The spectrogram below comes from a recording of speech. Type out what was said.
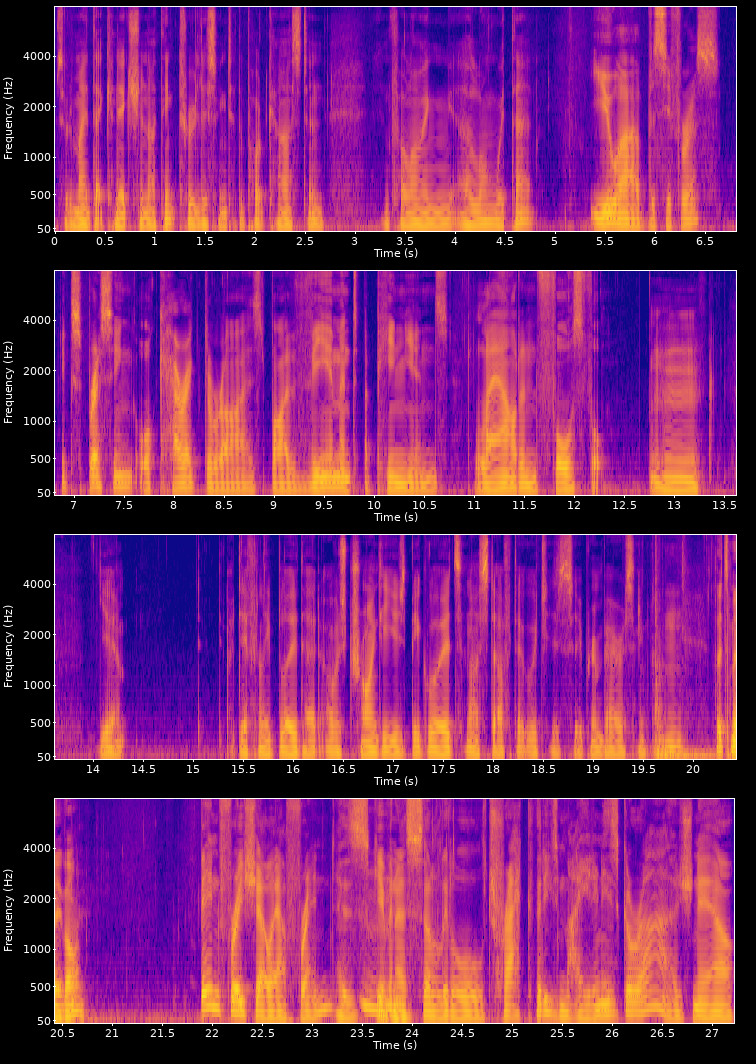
sort of made that connection, I think, through listening to the podcast and, and following along with that. You are vociferous, expressing or characterized by vehement opinions loud and forceful. Mm, yeah, I definitely blew that. I was trying to use big words and I stuffed it, which is super embarrassing. Mm. Let's move on. Ben Freeshow, our friend, has mm. given us a little track that he's made in his garage. Now,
